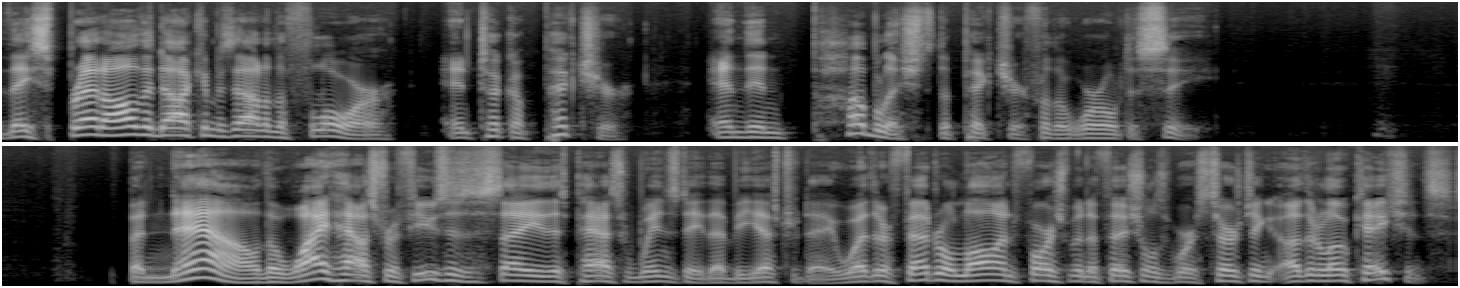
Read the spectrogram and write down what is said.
they spread all the documents out on the floor and took a picture and then published the picture for the world to see. But now the White House refuses to say this past Wednesday, that'd be yesterday, whether federal law enforcement officials were searching other locations.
